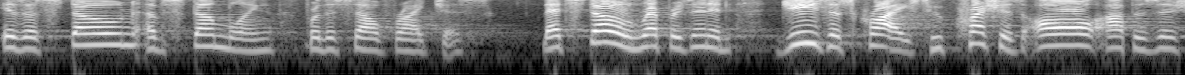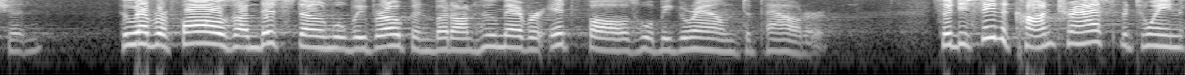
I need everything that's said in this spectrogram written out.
is a stone of stumbling for the self-righteous. That stone represented Jesus Christ who crushes all opposition. Whoever falls on this stone will be broken, but on whomever it falls will be ground to powder. So do you see the contrast between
